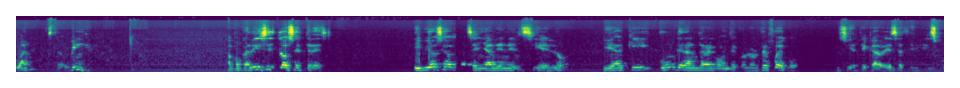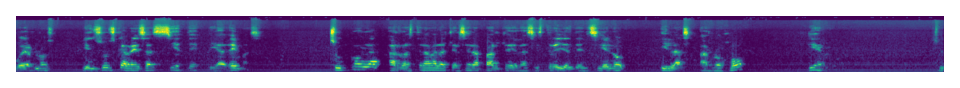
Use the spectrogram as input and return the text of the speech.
Juan Straubingen. Apocalipsis 12.3. Y vióse otra señal en el cielo, y aquí un gran dragón de color de fuego, siete cabezas y diez cuernos, y en sus cabezas siete diademas. Su cola arrastraba la tercera parte de las estrellas del cielo y las arrojó tierra. Su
